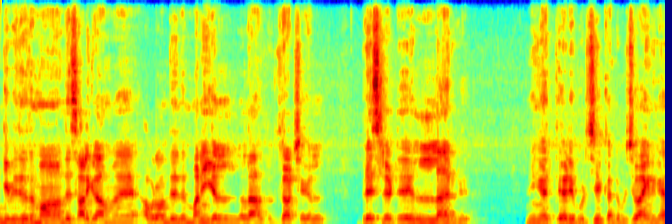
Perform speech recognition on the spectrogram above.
இங்கே விதவிதமாக வந்து சாலிகிராமு அப்புறம் வந்து இது மணிகள் எல்லாம் ருத்ராட்சைகள் பிரேஸ்லெட்டு எல்லாம் இருக்குது நீங்கள் தேடி பிடிச்சி கண்டுபிடிச்சி வாங்கிடுங்க.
